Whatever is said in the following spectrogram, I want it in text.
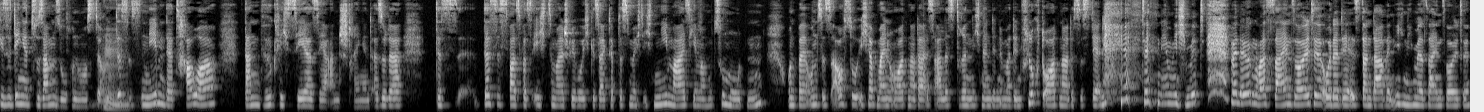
diese Dinge zusammensuchen musste. Und mhm. das ist neben der Trauer dann wirklich sehr, sehr anstrengend. Also da, das, das ist was, was ich zum Beispiel, wo ich gesagt habe, das möchte ich niemals jemandem zumuten. Und bei uns ist auch so, ich habe meinen Ordner, da ist alles drin. Ich nenne den immer den Fluchtordner. Das ist der, den, den nehme ich mit, wenn irgendwas sein sollte. Oder der ist dann da, wenn ich nicht mehr sein sollte.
